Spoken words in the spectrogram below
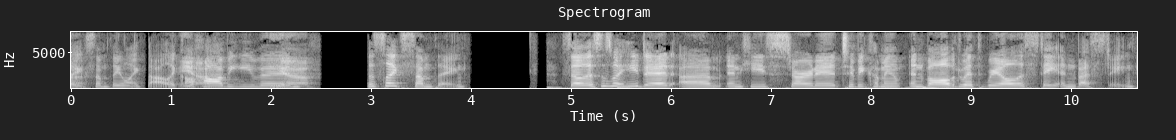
or like something like that, like Yeah. a hobby even. Yeah. Just like something. So this is what he did, um, and he started to become involved with real estate investing.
